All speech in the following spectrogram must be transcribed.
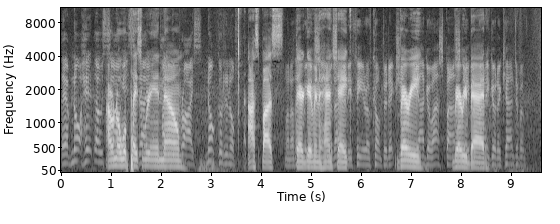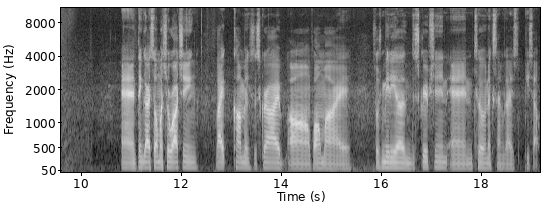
I don't know what place we're in now. Aspas, they're giving a handshake. Very, very bad. And thank you guys so much for watching. Like, comment, subscribe. Um, follow my social media in the description. And until next time, guys, peace out.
